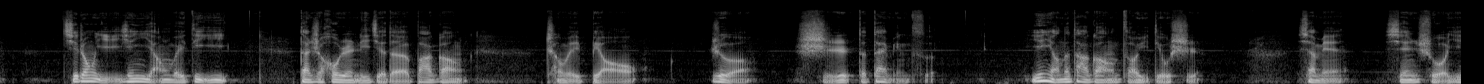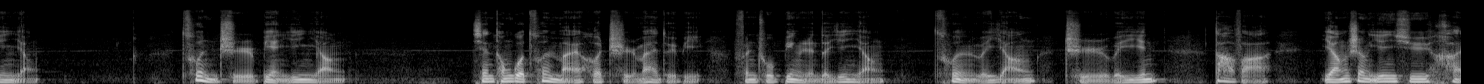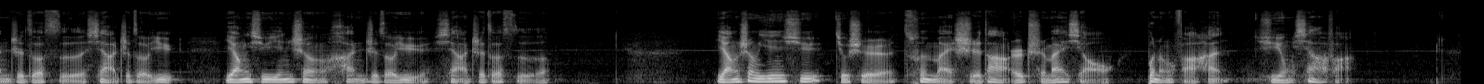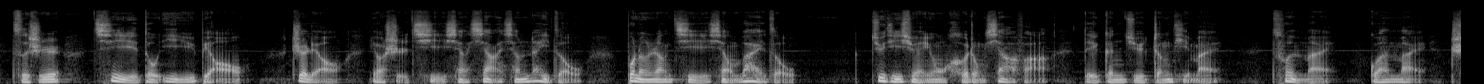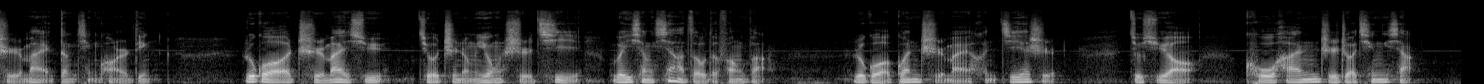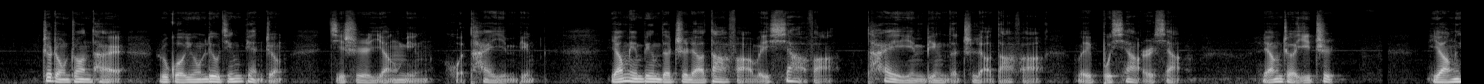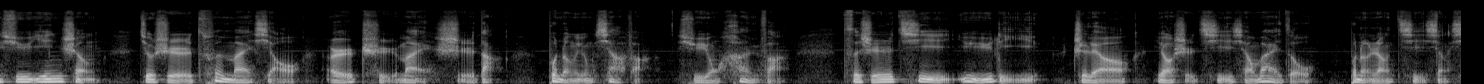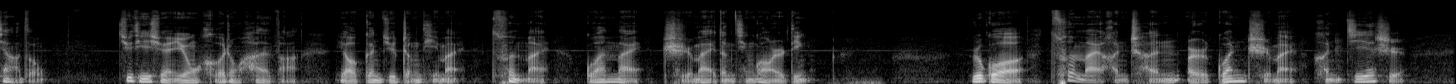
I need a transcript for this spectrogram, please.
其中以阴阳为第一，但是后人理解的八纲成为表、热、实的代名词。阴阳的大纲早已丢失。下面先说阴阳。寸尺辨阴阳。先通过寸脉和尺脉对比，分出病人的阴阳。寸为阳，尺为阴。大法：阳盛阴虚，汗之则死，下之则愈；阳虚阴盛，汗之则愈，下之则死。阳盛阴虚，就是寸脉实大而尺脉小，不能发汗，需用下法。此时气都溢于表，治疗要使气向下向内走，不能让气向外走。具体选用何种下法，得根据整体脉、寸脉、关脉、尺脉等情况而定。如果尺脉虚，就只能用使气微向下走的方法。如果关尺脉很结实，就需要苦寒直者清下。这种状态，如果用六经辩证，即是阳明或太阴病。阳明病的治疗大法为下法，太阴病的治疗大法为不下而下，两者一致。阳虚阴盛，就是寸脉小而尺脉实大，不能用下法，需用汗法。此时气郁于里，治疗要使气向外走，不能让气向下走。具体选用何种汗法，要根据整体脉、寸脉、关脉、尺脉等情况而定。如果寸脉很沉而关尺脉很结实，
